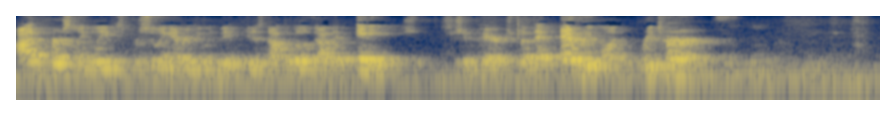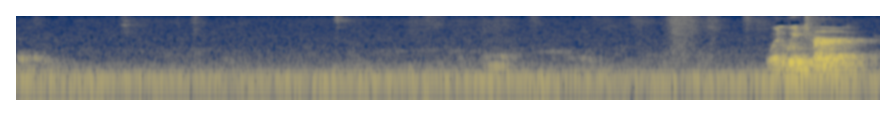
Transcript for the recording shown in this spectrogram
I personally believe he's pursuing every human being. It is not the will of God that any should perish, but that everyone return. When we turn,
